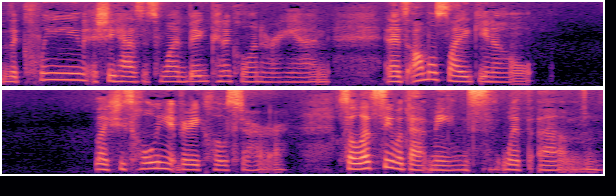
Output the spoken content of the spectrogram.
the Queen, she has this one big pentacle in her hand, and it's almost like, you know, like she's holding it very close to her. So, let's see what that means with um,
